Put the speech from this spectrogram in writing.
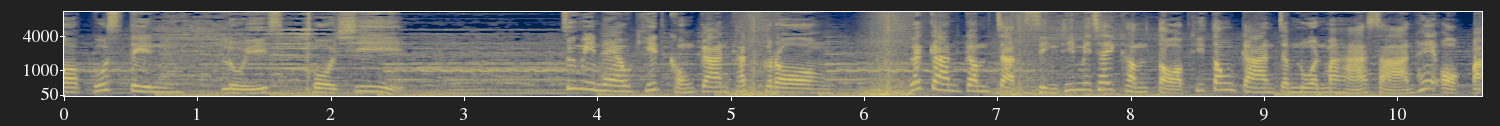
ออกุสติน ลุยส์โคชีซึ่งมีแนวคิดของการคัดกรอง และการกำจัดสิ่งที่ไม่ใช่คำตอบที่ต้องการจำนวนมหาศาลให้ออกไป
